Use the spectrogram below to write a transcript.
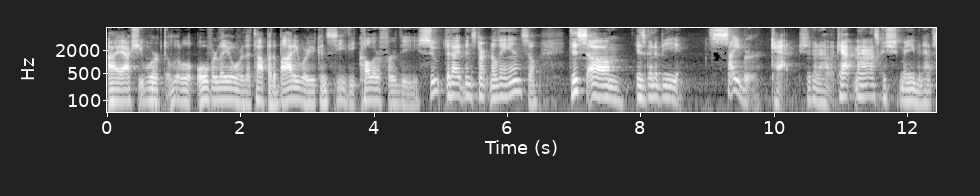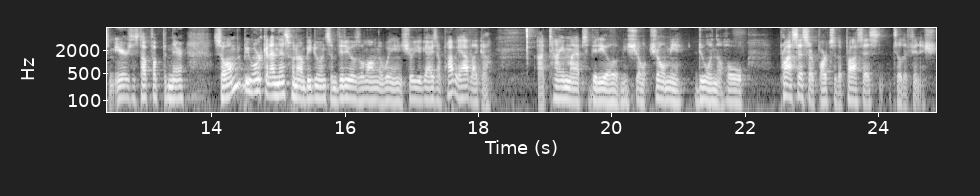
I actually worked a little overlay over the top of the body where you can see the color for the suit that I've been starting to lay in. So this um, is going to be Cyber Cat. She's going to have a cat mask, and she may even have some ears and stuff up in there. So I'm going to be working on this one. I'll be doing some videos along the way and show you guys. I'll probably have like a, a time-lapse video of me show, showing me doing the whole process or parts of the process until the finish.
